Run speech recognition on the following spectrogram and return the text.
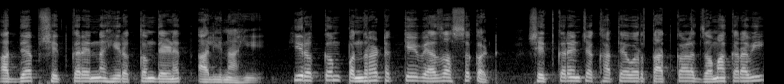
अद्याप शेतकऱ्यांना ही रक्कम देण्यात आली नाही. ही रक्कम पंधरा टक्के व्याजासकट शेतकऱ्यांच्या खात्यावर तात्काळ जमा करावी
